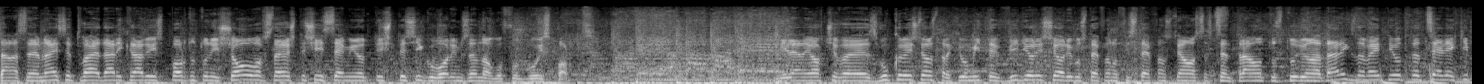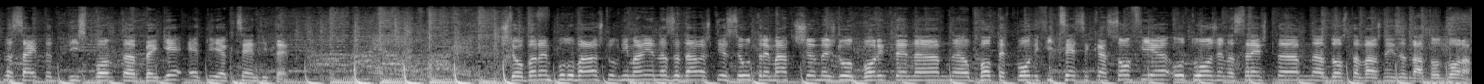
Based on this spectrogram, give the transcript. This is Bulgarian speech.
Стана 17, това е Дарик Радио и спортното ни шоу. В следващите 60 минути ще си говорим за много футбол и спорт. Милена Йовчева е звукорежисьор, Страхил Митев, видеорежисьор, Иго Стефанов и Стефан Стоянов са в централното студио на Дарик. Здравейте от целия екип на сайта БГ. Ето и акцентите. Ще обърнем подобаващо внимание на задаващия се утре матч между отборите на Ботев Плодив и ЦСК София. Отложена среща, доста важна и за двата отбора.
